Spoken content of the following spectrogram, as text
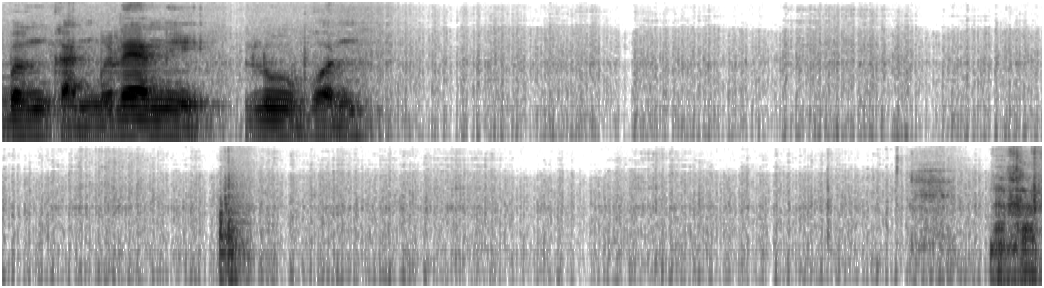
เบิงกันมือแรกนี่รูผลนะครับ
